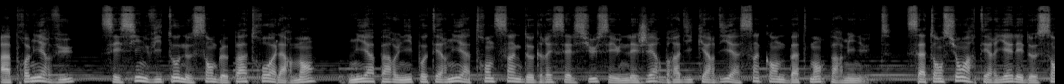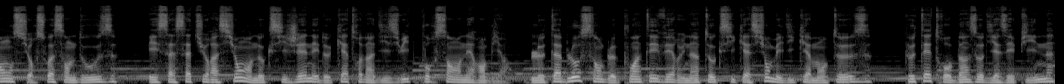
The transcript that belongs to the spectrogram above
À première vue, ces signes vitaux ne semblent pas trop alarmants, mis à part une hypothermie à 35 degrés Celsius et une légère bradycardie à 50 battements par minute. Sa tension artérielle est de 111 sur 72, et sa saturation en oxygène est de 98% en air ambiant. Le tableau semble pointer vers une intoxication médicamenteuse, peut-être aux benzodiazépines,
